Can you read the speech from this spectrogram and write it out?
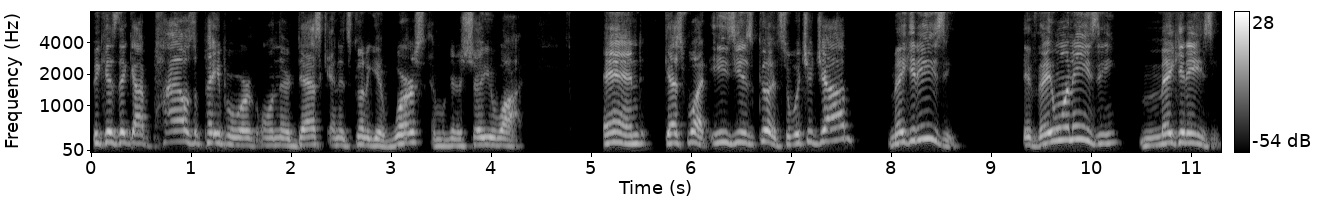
Because they got piles of paperwork on their desk and it's going to get worse. And we're going to show you why. And guess what? Easy is good. So what's your job? Make it easy. If they want easy, make it easy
